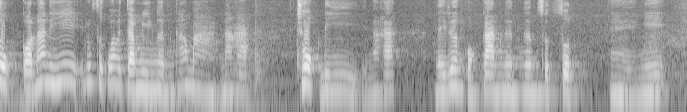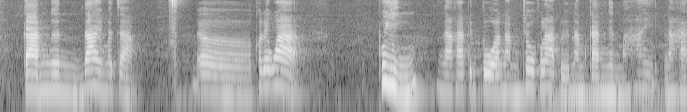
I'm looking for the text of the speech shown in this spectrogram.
ศุกร์ก่อนหน้านี้รู้สึกว่าจะมีเงินเข้ามานะคะ โชคดีนะคะ ในเรื่องของการเงินเงินสดๆอย่างนี้ การเงินได้มาจาก เออเขาเรียกว่าผู้หญิงนะคะ เป็นตัวนำโชคลาภหรือนำการเงินมาให้นะคะ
